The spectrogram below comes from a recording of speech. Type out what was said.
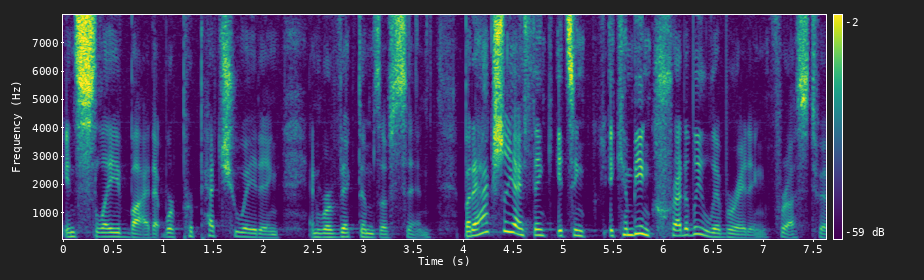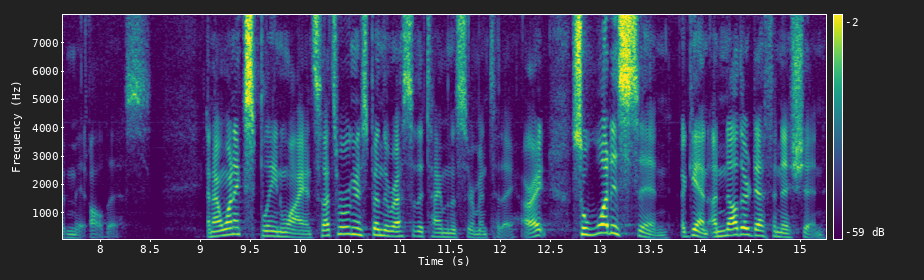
enslaved by, that we're perpetuating and we're victims of sin. But actually, I think it's in, it can be incredibly liberating for us to admit all this. And I want to explain why. And so that's where we're going to spend the rest of the time in the sermon today. All right? So, what is sin? Again, another definition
